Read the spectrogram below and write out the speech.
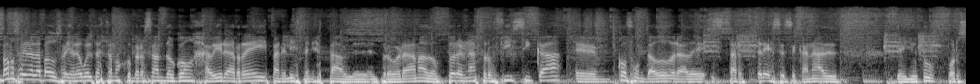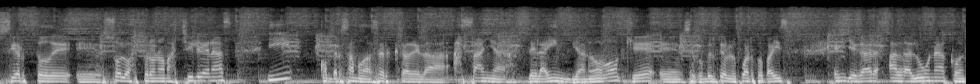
Vamos a ir a la pausa y a la vuelta estamos conversando con Javiera Rey, panelista inestable del programa, doctora en astrofísica, eh, cofundadora de Star 3, ese canal de YouTube, por cierto, de eh, solo astrónomas chilenas. Y conversamos acerca de la hazaña de la India, ¿no? Que eh, se convirtió en el cuarto país en llegar a la Luna con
